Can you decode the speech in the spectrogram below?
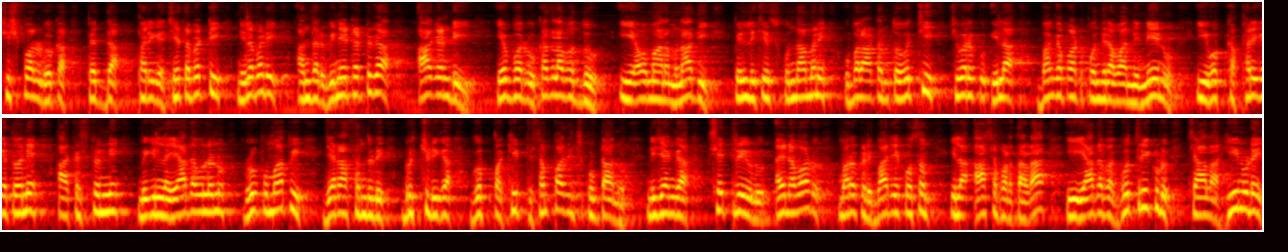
శిశుపాలుడు ఒక పెద్ద పరిగ చేతబట్టి నిలబడి అందరు వినేటట్టుగా ఆగండి ఎవ్వరూ కదలవద్దు ఈ అవమానం నాది పెళ్ళి చేసుకుందామని ఉబలాటంతో వచ్చి చివరకు ఇలా భంగపాటు పొందిన వాణ్ణి నేను ఈ ఒక్క పరిగతోనే ఆ కృష్ణుణ్ణి మిగిలిన యాదవులను రూపుమాపి జరాసంధుడి భృత్యుడిగా గొప్ప కీర్తి సంపాదించుకుంటాను. నిజంగా క్షత్రియుడు అయినవాడు మరొకడి భార్య కోసం ఇలా ఆశపడతాడా? ఈ యాదవ గోత్రీకుడు చాలా హీనుడై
